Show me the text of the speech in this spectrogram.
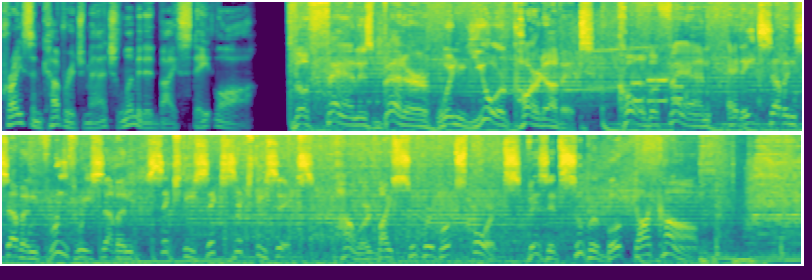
Price and coverage match limited by state law. The fan is better when you're part of it. Call the fan at 877 337 6666. Powered by Superbook Sports. Visit superbook.com.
